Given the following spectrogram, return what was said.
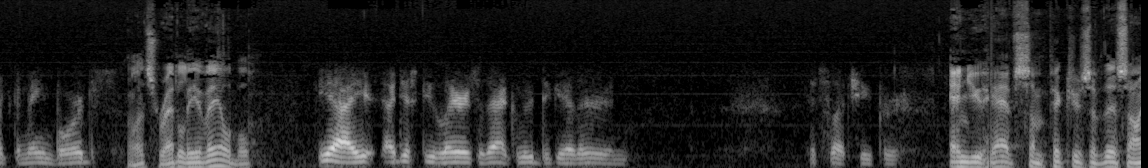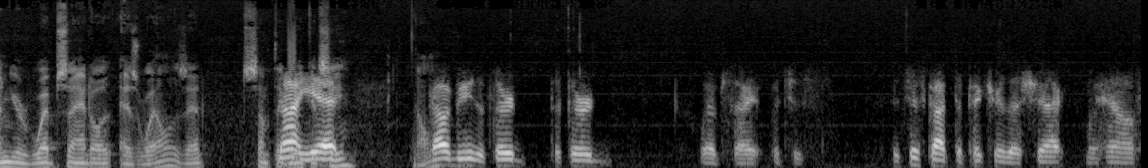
like the main boards. Well, it's readily available. Yeah, I, I just do layers of that glued together, and it's a lot cheaper. And you have some pictures of this on your website as well. Is that something Not we yet. can see? No. That would be the third the third website, which is it's just got the picture of the shack, my house,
